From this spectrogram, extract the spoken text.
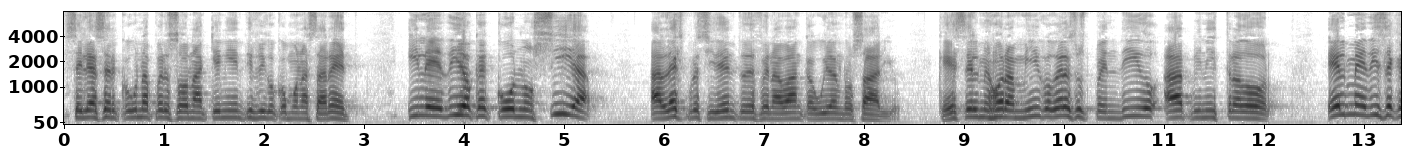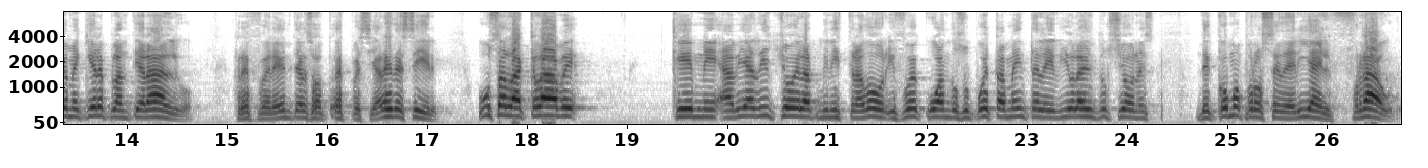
se le acercó una persona a quien identificó como Nazaret y le dijo que conocía al expresidente de Fenabanca, William Rosario, que es el mejor amigo del suspendido administrador. Él me dice que me quiere plantear algo referente al sorteo especial, es decir, usa la clave que me había dicho el administrador y fue cuando supuestamente le dio las instrucciones de cómo procedería el fraude.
